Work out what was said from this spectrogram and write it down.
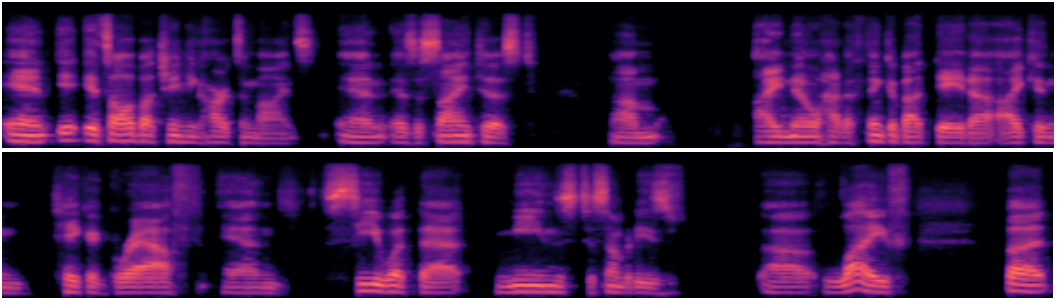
and it, it's all about changing hearts and minds. And as a scientist um, i know how to think about data. I can take a graph and see what that means to somebody's uh, life but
